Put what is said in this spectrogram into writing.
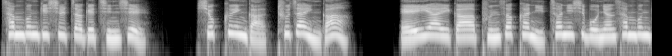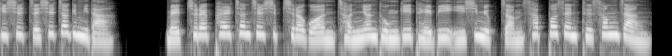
3분기 실적의 진실. 쇼크인가, 투자인가? AI가 분석한 2025년 3분기 실제 실적입니다. 매출액 8,077억 원 전년 동기 대비 26.4% 성장.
